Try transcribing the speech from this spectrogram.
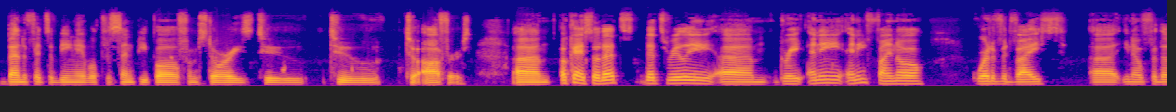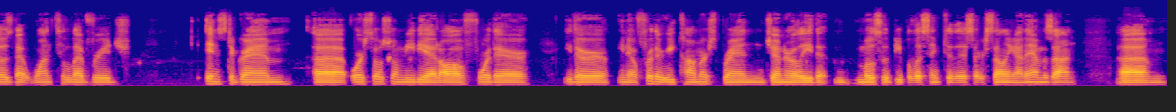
benefits of being able to send people from stories to to to offers. Um, okay. So that's that's really um, great. Any any final word of advice uh, you know for those that want to leverage instagram uh, or social media at all for their either you know for their e-commerce brand generally that most of the people listening to this are selling on amazon um,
